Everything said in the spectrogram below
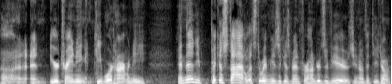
uh, and, and ear training and keyboard harmony. And then you pick a style. That's the way music has been for hundreds of years. You know, that you don't,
